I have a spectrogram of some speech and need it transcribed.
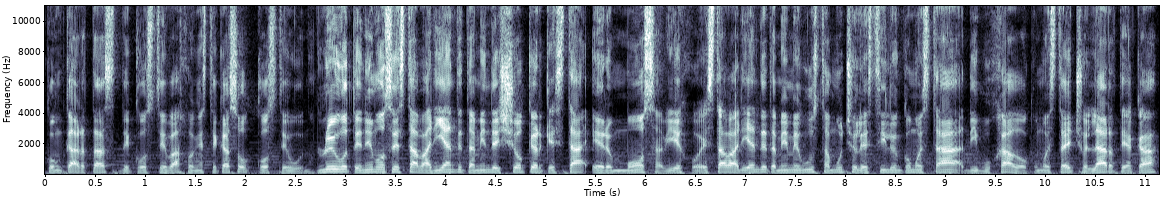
con cartas de coste bajo, en este caso coste 1. Luego tenemos esta variante también de Shocker que está hermosa viejo. Esta variante también me gusta mucho el estilo en cómo está dibujado, cómo está hecho el arte acá.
